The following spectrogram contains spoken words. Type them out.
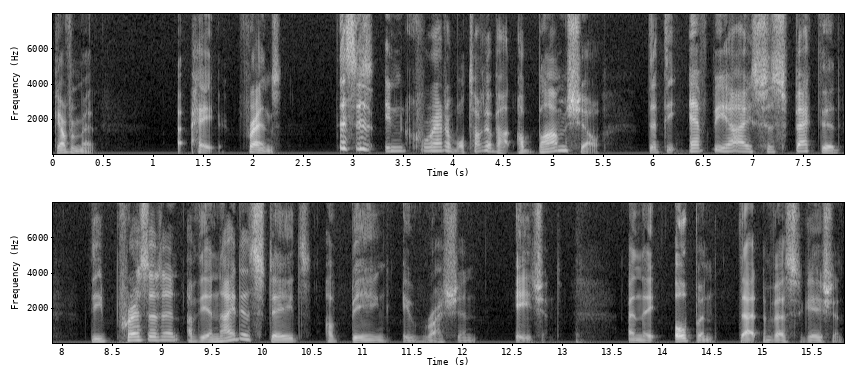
government. Uh, hey, friends, this is incredible. Talk about a bombshell that the FBI suspected the President of the United States of being a Russian agent. And they opened that investigation,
